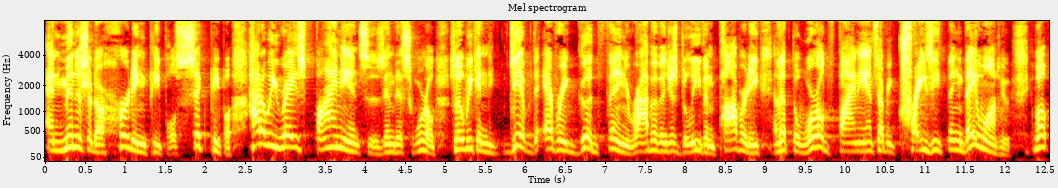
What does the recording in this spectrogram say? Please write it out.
and minister to hurting people, sick people? How do we raise finances in this world so that we can give to every good thing rather than just believe in poverty and let the world finance every crazy thing they want to? Well,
